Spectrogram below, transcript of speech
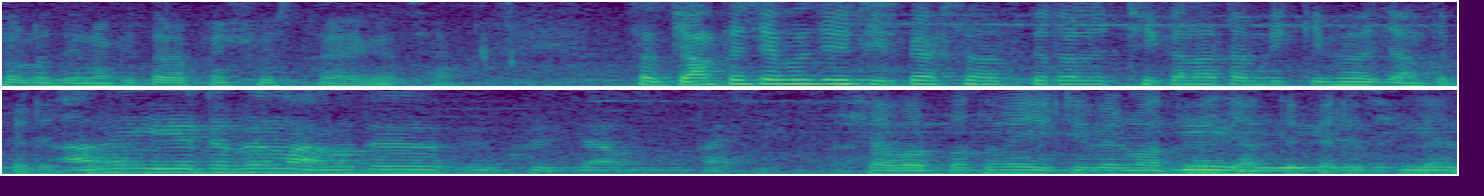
ষোলো দিনের ভিতরে আপনি সুস্থ হয়ে গেছেন। স্যার জানতে চাইব যে ডিপিআরসি হসপিটালের ঠিকানাটা আপনি কীভাবে জানতে পেরেছেন আমি ইউটিউবের মারফতে খুঁজে পাইছি সবার প্রথমে ইউটিউবের মাধ্যমে জানতে পেরেছিলেন।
